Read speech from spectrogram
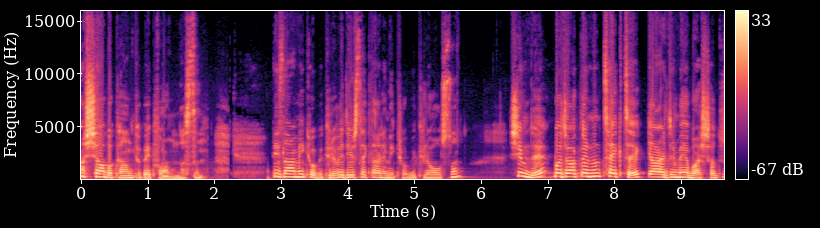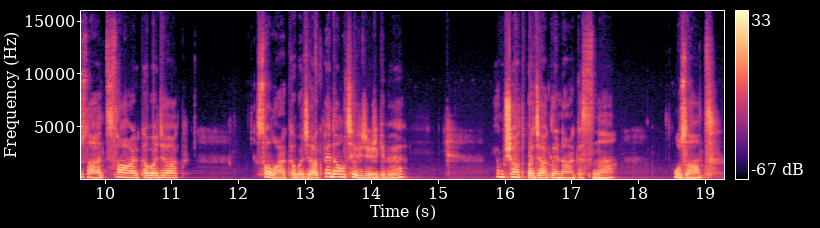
aşağı bakan köpek formundasın. Dizler mikrobükülü ve dirsekler de mikrobükülü olsun. Şimdi bacaklarını tek tek gerdirmeye başla. Düzelt. Sağ arka bacak, sol arka bacak, pedal çevirir gibi. Yumuşat bacakların arkasını. Uzat.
